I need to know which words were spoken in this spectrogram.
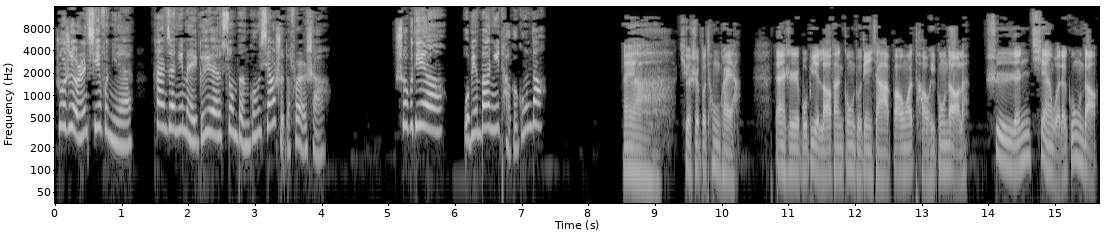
若是有人欺负你，看在你每个月送本宫香水的份上，说不定我便帮你讨个公道。”哎呀，确实不痛快呀。但是不必劳烦公主殿下帮我讨回公道了。世人欠我的公道，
